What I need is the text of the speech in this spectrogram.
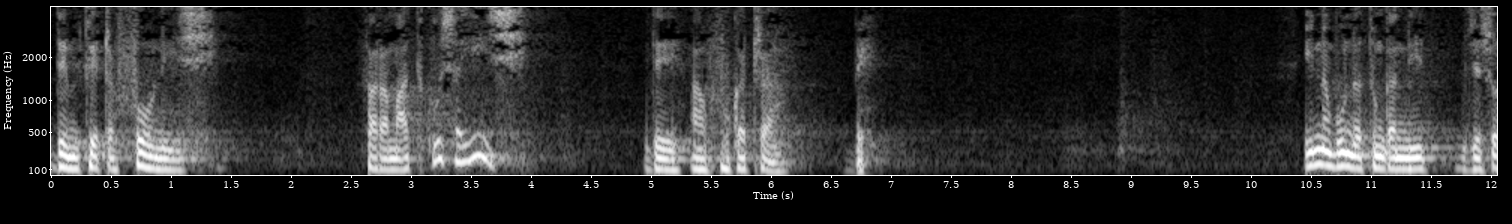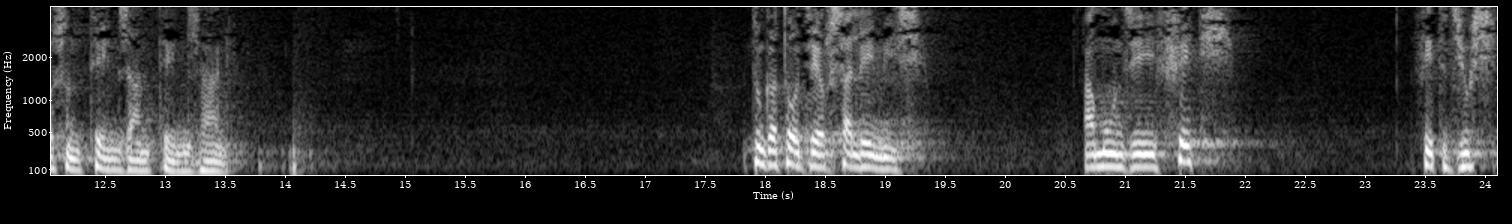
dia mitoetra foana izy, fa raha maty kosa izy, dia hahavokatra be. Inona moa no nahatongan'i Jesosy niteny izany teny izany? Tonga tao Jerosalema izy hamonjy fety, fety jiosy.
